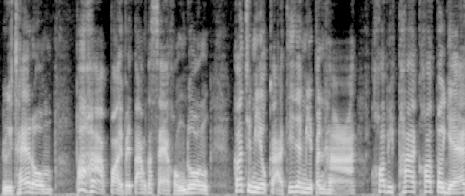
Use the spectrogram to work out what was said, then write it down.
หรือใช้อารมณ์เพราะหากปล่อยไปตามกระแสของดวง ก็จะมีโอกาสที่จะมีปัญหาข้อพิพาทข้อโต้แย้ง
